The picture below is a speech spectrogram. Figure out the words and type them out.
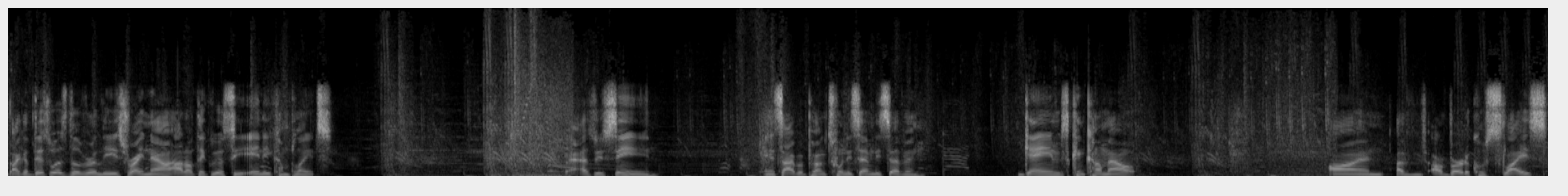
Like if this was the release right now, I don't think we'll see any complaints. But as we've seen in Cyberpunk 2077, games can come out on a, a vertical slice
